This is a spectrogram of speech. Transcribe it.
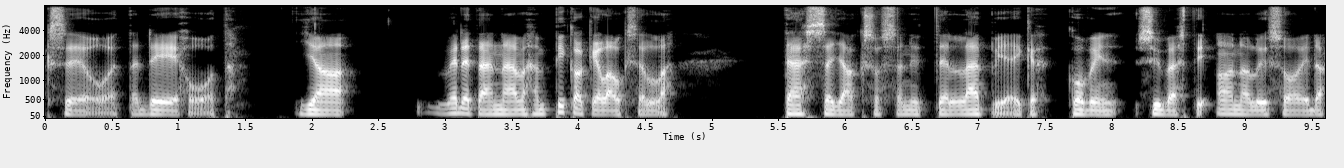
XCO että DH. Ja vedetään nämä vähän pikakelauksella tässä jaksossa nyt läpi, eikä kovin syvästi analysoida.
